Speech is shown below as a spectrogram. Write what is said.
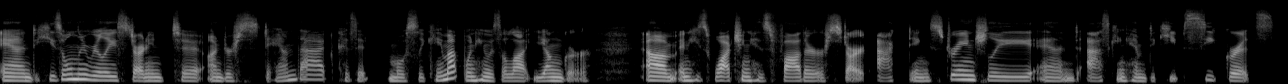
And he's only really starting to understand that because it mostly came up when he was a lot younger. Um, and he's watching his father start acting strangely and asking him to keep secrets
